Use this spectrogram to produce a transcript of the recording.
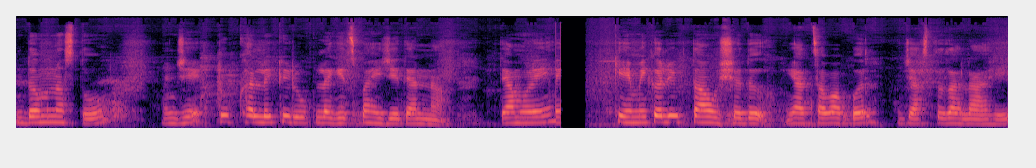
दम नसतो. म्हणजे तूप खाल्लं की रूप लगेच पाहिजे त्यांना. त्यामुळे केमिकलयुक्त औषधं याचा वापर जास्त झाला आहे.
